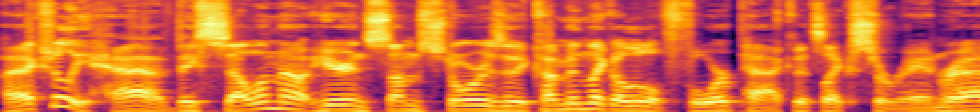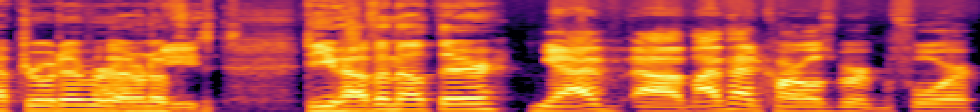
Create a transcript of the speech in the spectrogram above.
I actually have. They sell them out here in some stores. They come in like a little four pack that's like saran wrapped or whatever. Oh, I don't know. If, do you have them out there? Yeah, I've um, I've had Carlsberg before.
